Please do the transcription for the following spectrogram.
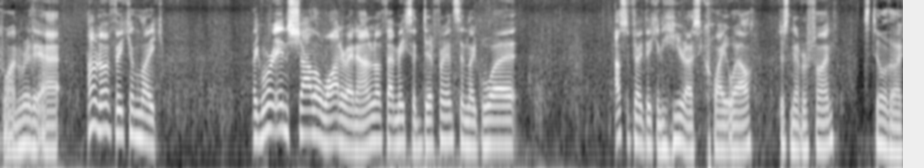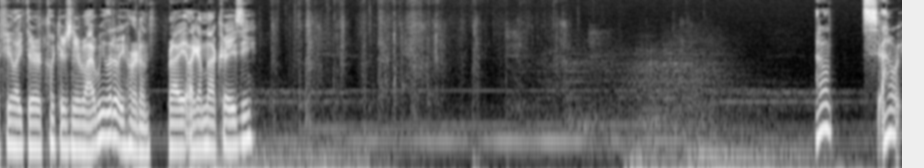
Come on, where are they at? I don't know if they can like like we're in shallow water right now. I don't know if that makes a difference in like what I also feel like they can hear us quite well. Just never fun. Still though, I feel like there are clickers nearby. We literally heard them, right? Like I'm not crazy. I don't I don't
